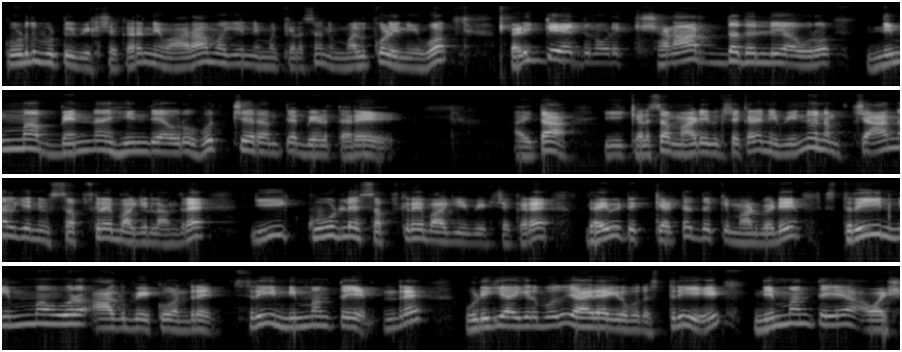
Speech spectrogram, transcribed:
ಕುಡಿದ್ಬಿಟ್ಟು ವೀಕ್ಷಕರೇ, ನೀವು ಆರಾಮಾಗಿ ನಿಮ್ಮ ಕೆಲಸ ನೀವು ಮಲ್ಕೊಳ್ಳಿ ನೀವು. ಬೆಳಿಗ್ಗೆ ಎದ್ದು ನೋಡಿ ಕ್ಷಣಾರ್ಧದಲ್ಲಿ ಅವರು ನಿಮ್ಮ ಬೆನ್ನ ಹಿಂದೆ ಅವರು ಹುಚ್ಚರಂತೆ ಬೀಳ್ತಾರೆ. ಆಯಿತಾ? ಈ ಕೆಲಸ ಮಾಡಿ ವೀಕ್ಷಕರೇ, ನೀವು ಇನ್ನೂ ನಮ್ಮ ಚಾನಲ್ಗೆ ನೀವು ಸಬ್ಸ್ಕ್ರೈಬ್ ಆಗಿಲ್ಲ ಅಂದರೆ ಈ ಕೂಡಲೇ ಸಬ್ಸ್ಕ್ರೈಬ್ ಆಗಿ ವೀಕ್ಷಕರೇ, ದಯವಿಟ್ಟು ಕೆಟ್ಟದ್ದಕ್ಕೆ ಮಾಡಬೇಡಿ. ಸ್ತ್ರೀ ನಿಮ್ಮವರು ಆಗಬೇಕು ಅಂದರೆ, ಸ್ತ್ರೀ ನಿಮ್ಮಂತೆಯೇ ಅಂದರೆ ಹುಡುಗಿ ಆಗಿರ್ಬೋದು, ಯಾರೇ ಆಗಿರ್ಬೋದು, ಸ್ತ್ರೀ ನಿಮ್ಮಂತೆಯೇ ವಶ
